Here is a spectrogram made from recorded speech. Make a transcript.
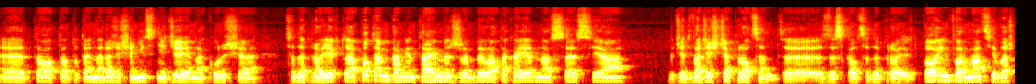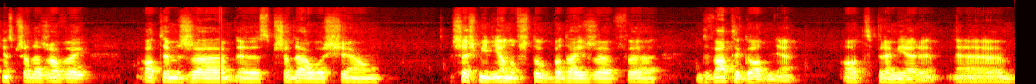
e, to, to tutaj na razie się nic nie dzieje na kursie CD Projektu, a potem pamiętajmy, że była taka jedna sesja, gdzie 20% e, zyskał CD Projekt. Po informacji właśnie sprzedażowej o tym, że sprzedało się 6 milionów sztuk bodajże w dwa tygodnie od premiery. E,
